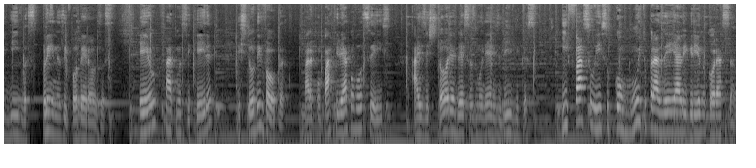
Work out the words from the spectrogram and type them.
divas, plenas e poderosas. Eu, Fátima Siqueira, estou de volta para compartilhar com vocês as histórias dessas mulheres bíblicas e faço isso com muito prazer e alegria no coração.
